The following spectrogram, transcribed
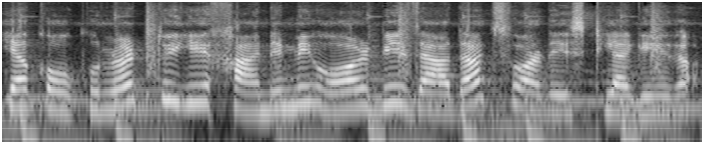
या कोकोनट तो ये खाने में और भी ज़्यादा स्वादिष्ट लगेगा।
